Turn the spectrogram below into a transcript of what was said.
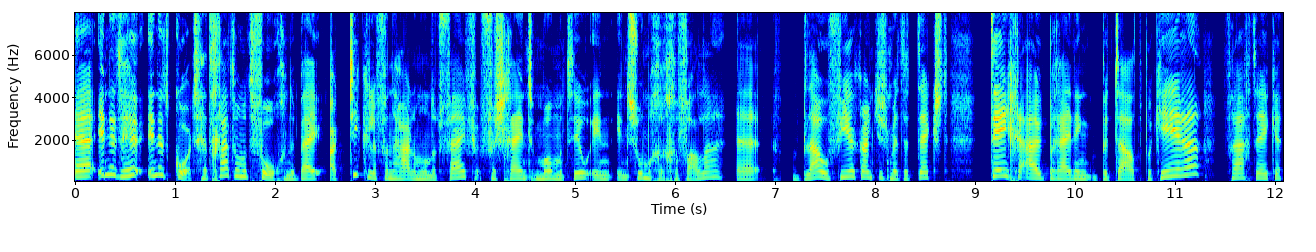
Uh, in, het, in het kort, het gaat om het volgende. Bij artikelen van Haarlem 105 verschijnt momenteel in, in sommige gevallen uh, blauwe vierkantjes met de tekst tegen uitbreiding betaald parkeren? Vraagteken,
